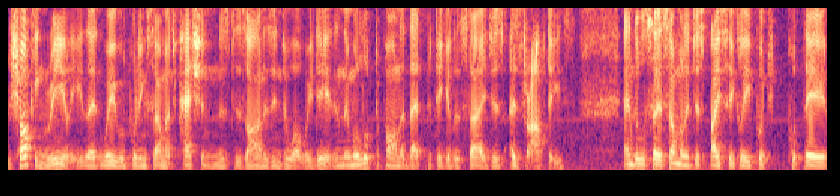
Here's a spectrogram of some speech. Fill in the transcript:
shocking really that we were putting so much passion as designers into what we did. And then we looked upon at that particular stage as, as draftees. And also someone had just basically put put their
